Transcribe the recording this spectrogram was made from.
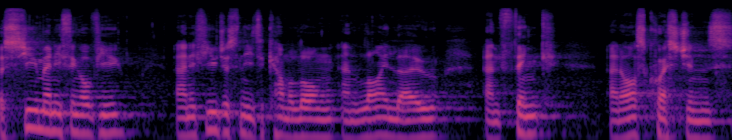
assume anything of you. And if you just need to come along and lie low and think and ask questions,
